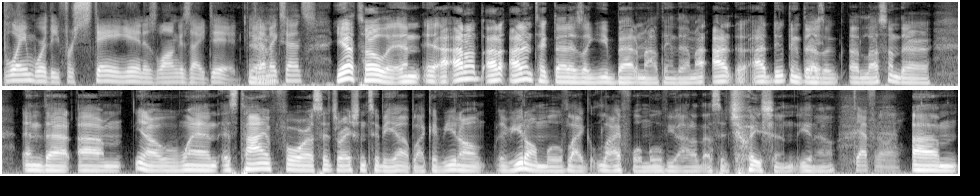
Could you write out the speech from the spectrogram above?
blameworthy for staying in as long as I did. Does Yeah. that make sense? Yeah, totally. And I I don't, I, I didn't take that as like you bad mouthing them. I, I, I do think there's a, a lesson there, in that, um, you know, when it's time for a situation to be up, like if you don't, if you don't move, like life will move you out of that situation. You know. Definitely. Um,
